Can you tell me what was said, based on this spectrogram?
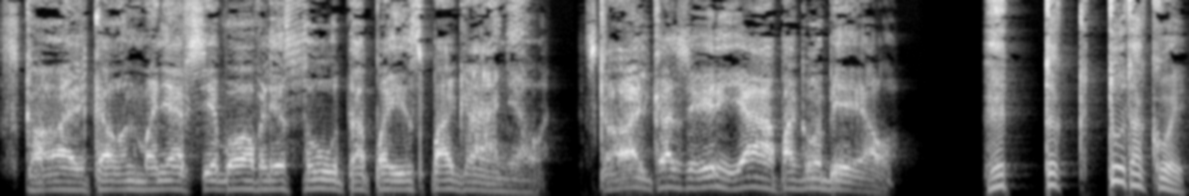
Сколько он мне всего в лесу-то поиспоганил! Сколько зверья погубил!» «Это кто такой?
